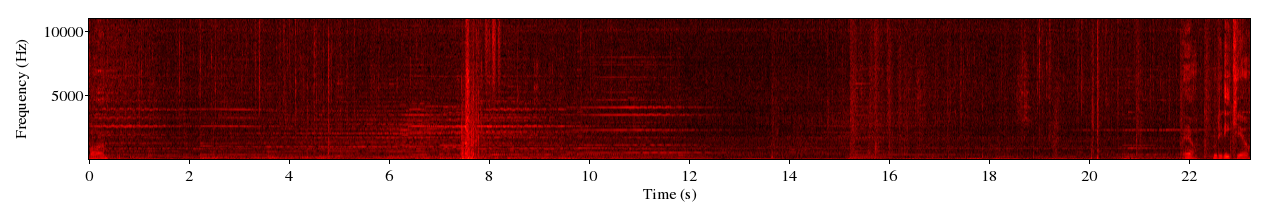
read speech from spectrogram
Uniform. Damn, who did he kill?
